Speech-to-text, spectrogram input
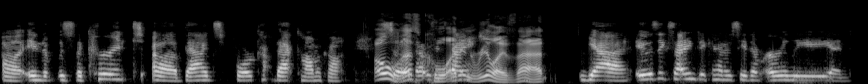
Uh, and it was the current uh, bags for co- that Comic Con. Oh, So that's cool. I didn't realize that. Yeah, it was exciting to kind of see them early and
